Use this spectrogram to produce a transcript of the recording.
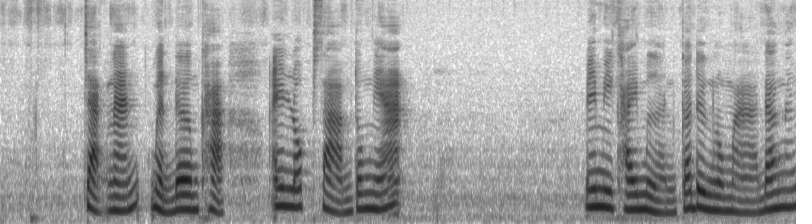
8จากนั้นเหมือนเดิมค่ะ ไอ้ลบ3ตรงเนี้ยไม่มีใครเหมือนก็ดึงลงมา ดังนั้น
